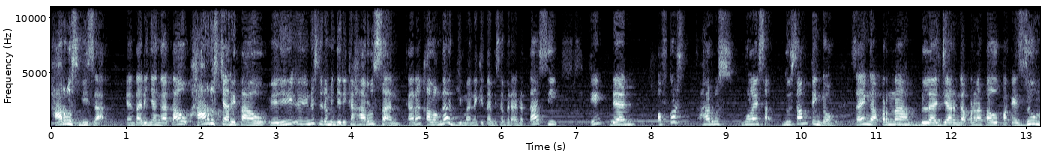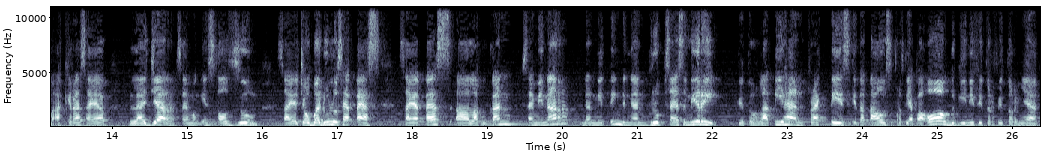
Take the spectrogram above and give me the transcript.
harus bisa. Yang tadinya nggak tahu harus cari tahu. Ya, jadi ini sudah menjadi keharusan. Karena kalau nggak gimana kita bisa beradaptasi? Okay? dan of course harus mulai do something dong. Saya nggak pernah belajar, nggak pernah tahu pakai Zoom. Akhirnya saya belajar, saya menginstall Zoom. Saya coba dulu, saya tes. Saya tes uh, lakukan seminar dan meeting dengan grup saya sendiri gitu. Latihan praktis kita tahu seperti apa. Oh begini fitur-fiturnya.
